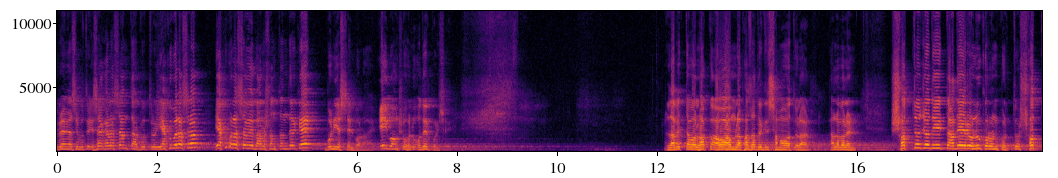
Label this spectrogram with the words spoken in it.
ইব্রাহিম আসলাম পুত্র ইসাক আল আসলাম তার পুত্র ইয়াকুব আল আসলাম ইয়াকুব আল আসলামের বারো সন্তানদেরকে বনি ইসরাইল বলা হয়। এই বংশ হলো ওদের পরিচয়। লাবেত্তাবল হক, আওয়াহম লাফাসাদ সামাওয়াতুলার আল্লাহ বলেন সত্য যদি তাদের অনুকরণ করত, সত্য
